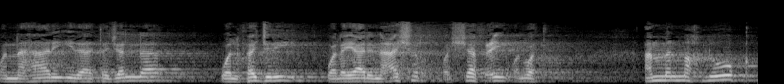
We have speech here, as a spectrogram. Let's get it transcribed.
والنهار إذا تجلى والفجر وليال عشر والشفع والوتر. أما المخلوق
